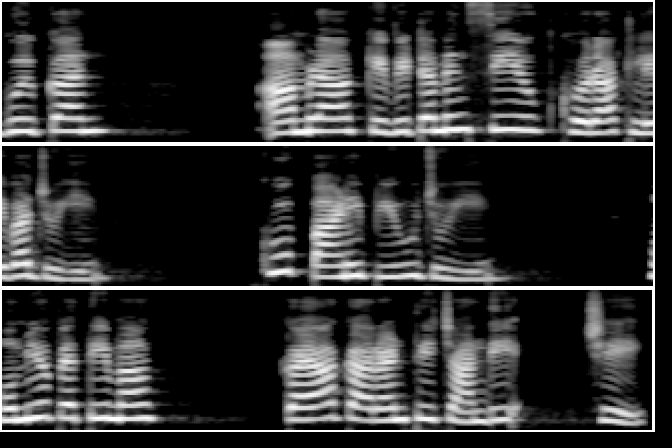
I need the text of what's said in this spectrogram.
ગુલકંદ, આમળા કે વિટામિન સી યુક્ત ખોરાક લેવા જોઈએ. ખૂબ પાણી પીવું જોઈએ. હોમિયોપેથીમાં કયા કારણથી ચાંદી છે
